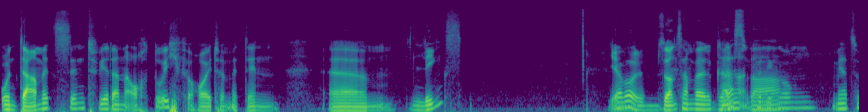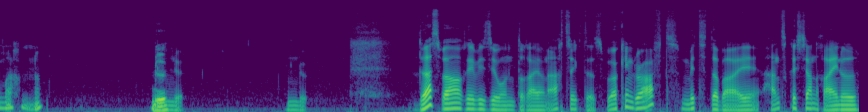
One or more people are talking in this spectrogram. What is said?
und damit sind wir dann auch durch für heute mit den ähm, Links. Jawohl. Sonst haben wir keine das Ankündigungen mehr zu machen, ne? Nö. Nö. Nö. Das war Revision 83 des Working Draft. Mit dabei Hans-Christian Reinl.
